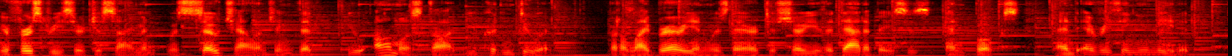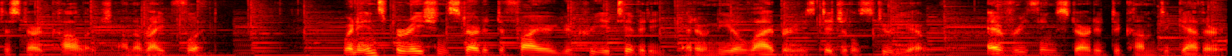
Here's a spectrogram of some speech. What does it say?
Your first research assignment was so challenging that you almost thought you couldn't do it, but a librarian was there to show you the databases and books and everything you needed to start college on the right foot. When inspiration started to fire your creativity at O'Neill Library's digital studio, everything started to come together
